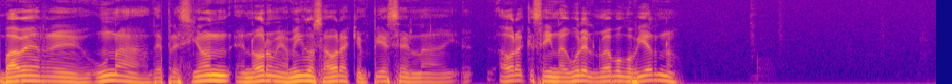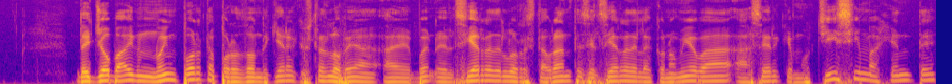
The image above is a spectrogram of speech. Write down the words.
Va a haber eh, una depresión enorme, amigos, ahora que empiece la, ahora que se inaugure el nuevo gobierno de Joe Biden, no importa por donde quiera que usted lo vea, eh, el cierre de los restaurantes, el cierre de la economía va a hacer que muchísima gente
